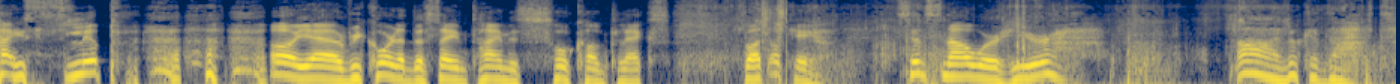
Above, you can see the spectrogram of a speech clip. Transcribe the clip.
I slip. oh yeah, record at the same time is so complex. But okay, since now we're here, ah, look at that.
